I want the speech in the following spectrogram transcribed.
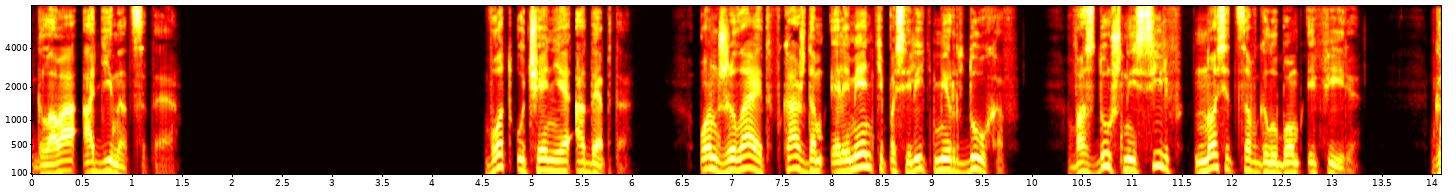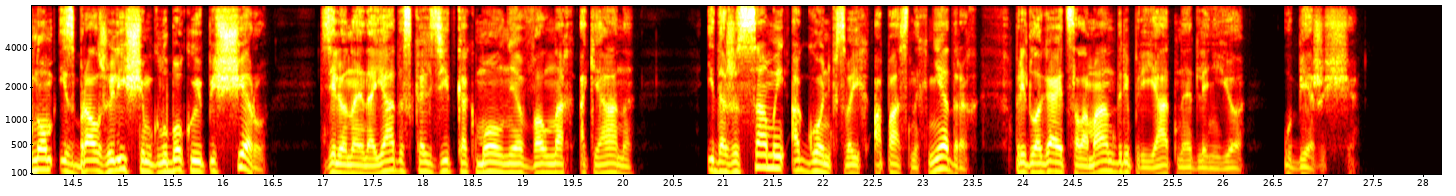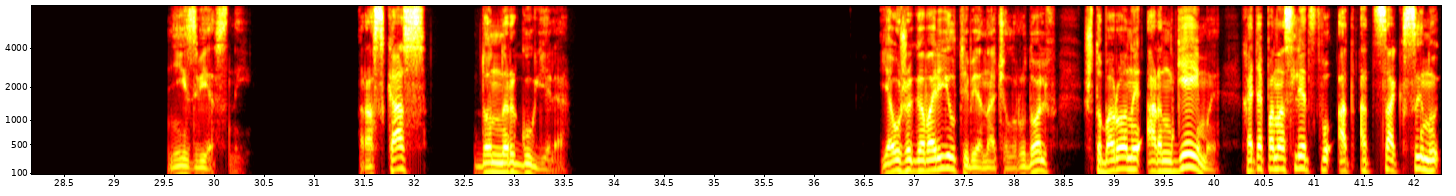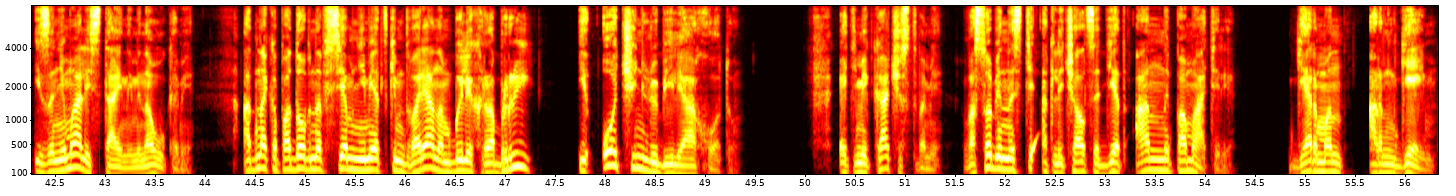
Глава 11. Вот учение адепта. Он желает в каждом элементе поселить мир духов. Воздушный сильф носится в голубом эфире. Гном избрал жилищем глубокую пещеру. Зеленая наяда скользит, как молния в волнах океана. И даже самый огонь в своих опасных недрах предлагает саламандре приятное для нее убежище неизвестный. Рассказ Доннергугеля. Я уже говорил тебе, начал Рудольф, что бароны Арнгеймы, хотя по наследству от отца к сыну и занимались тайными науками, однако подобно всем немецким дворянам были храбры и очень любили охоту. Этими качествами в особенности отличался дед Анны по матери, Герман Арнгейм,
